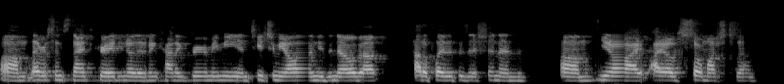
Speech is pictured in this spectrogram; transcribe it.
um, ever since ninth grade, you know, they've been kind of grooming me and teaching me all I need to know about how to play the position. And um, you know, I, I owe so much to them.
